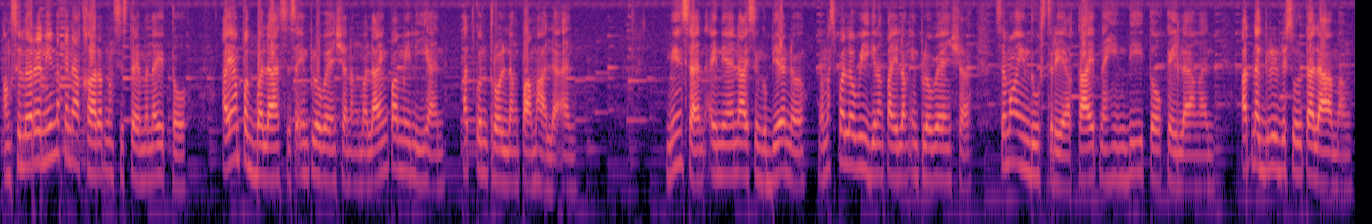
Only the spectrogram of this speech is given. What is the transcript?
Ang suliranin na kinakarap ng sistema na ito ay ang pagbalanse sa impluensya ng malayang pamilihan at kontrol ng pamahalaan. Minsan ay nianais ng gobyerno na mas palawigin ang kanilang impluensya sa mga industriya kahit na hindi ito kailangan at nagre-resulta lamang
